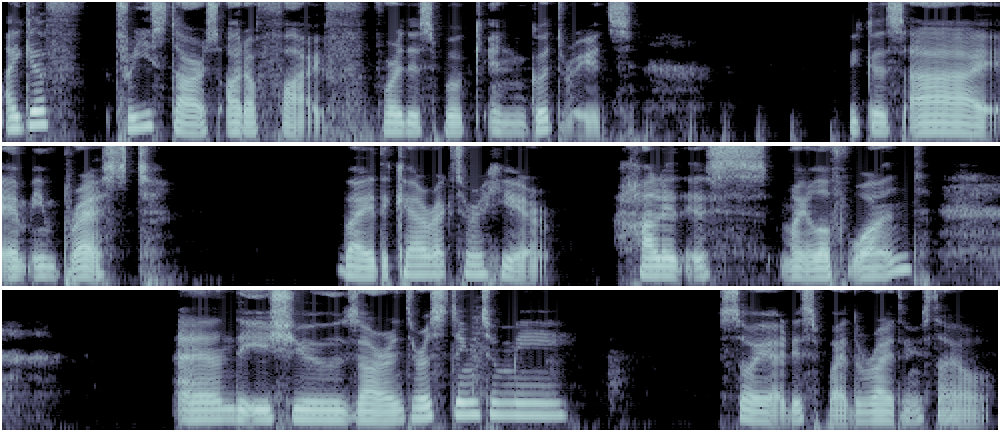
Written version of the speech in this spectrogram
I give 3 stars out of 5 for this book in Goodreads because I am impressed by the character here. Khalid is my loved one, and the issues are interesting to me. So, yeah, despite the writing style,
